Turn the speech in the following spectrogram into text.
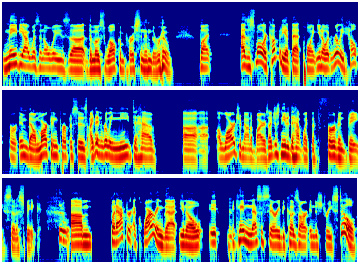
maybe I wasn't always uh, the most welcome person in the room. But as a smaller company at that point, you know, it really helped for inbound marketing purposes. I didn't really need to have uh, a large amount of buyers. I just needed to have like the fervent base, so to speak. Um, but after acquiring that, you know, it became necessary because our industry still,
